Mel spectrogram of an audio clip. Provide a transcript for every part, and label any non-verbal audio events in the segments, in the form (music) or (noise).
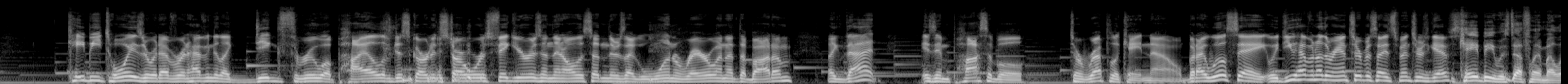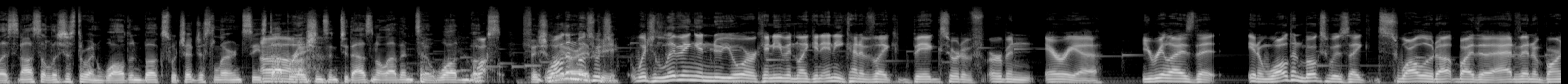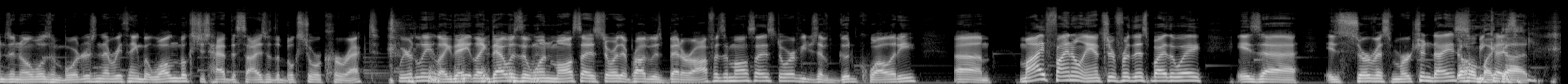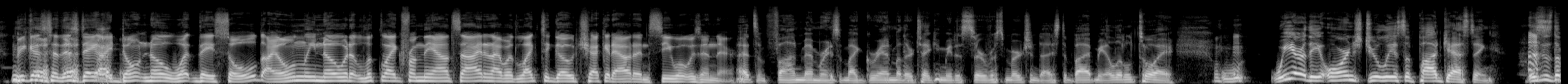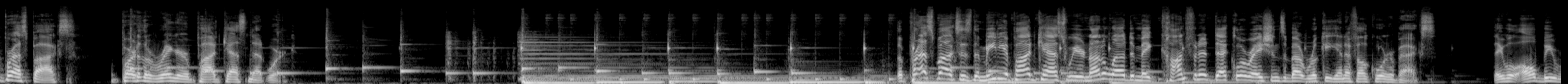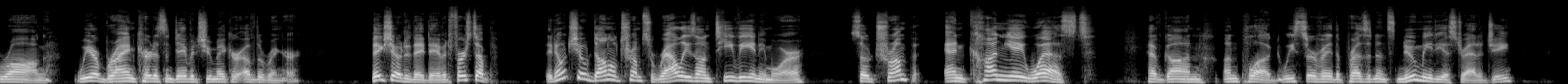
KB Toys or whatever and having to like dig through a pile of discarded Star Wars (laughs) figures and then all of a sudden there's like one rare one at the bottom. Like that is impossible to replicate now. But I will say, wait, do you have another answer besides Spencer's gifts? KB was definitely on my list. And also, let's just throw in Walden Books, which I just learned ceased Oh. operations in 2011 to Walden Books officially. Walden Books, which which living in New York and even like in any kind of like big sort of urban area, you realize that you know Walden Books was like swallowed up by the advent of Barnes and Nobles and Borders and everything, but Walden Books just had the size of the bookstore correct. Weirdly, like they like that was the one mall size store that probably was better off as a mall size store if you just have good quality. Um, my final answer for this, by the way, is uh is service merchandise. Oh my because, God. (laughs) because to this day I don't know what they sold. I only know what it looked like from the outside, and I would like to go check it out and see what was in there. I had some fond memories of my grandmother taking me to service merchandise to buy me a little toy. (laughs) We are the Orange Julius of podcasting. This is the Press Box, part of the Ringer Podcast Network. The Press Box is the media podcast where you're not allowed to make confident declarations about rookie NFL quarterbacks. They will all be wrong. We are Bryan Curtis and David Shoemaker of The Ringer. Big show today, David. First up, they don't show Donald Trump's rallies on TV anymore. So Trump and Kanye West have gone unplugged. We survey the president's new media strategy.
